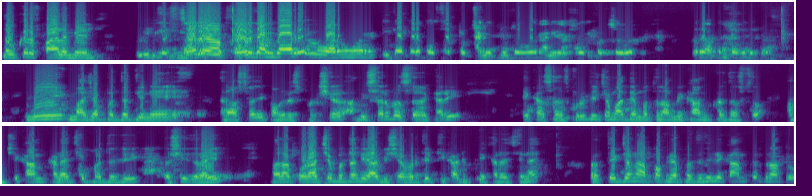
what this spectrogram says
लवकरच पाहायला मिळेल. स्थानिक आमदार वारंवार टीका करत असतात पक्ष नेतृत्वावर आणि राष्ट्रवादी पक्षावर. तर आपण त्याबद्दल? मी माझ्या पद्धतीने राष्ट्रवादी काँग्रेस पक्ष आम्ही सर्व सहकारी एका संस्कृतीच्या माध्यमातून आम्ही काम करत असतो. आमची काम करण्याची पद्धती तशीच राहील. मला कोणाच्या बद्दल या विषयावरती टीका टिप्पणी करायची नाही. प्रत्येक जण आपापल्या पद्धतीने काम करत राहतो.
